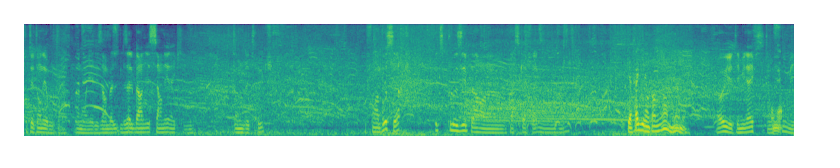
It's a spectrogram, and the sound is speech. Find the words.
tout est en déroute. Hein. Ah non, il y a des, des albardiers cernés là qui... tentent des trucs. Ils font un beau cercle, explosé par, euh, par Scafag. Scafag, il est encore vivant, merde. Ah oui, il était mi-life, c'était enfui, mais.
